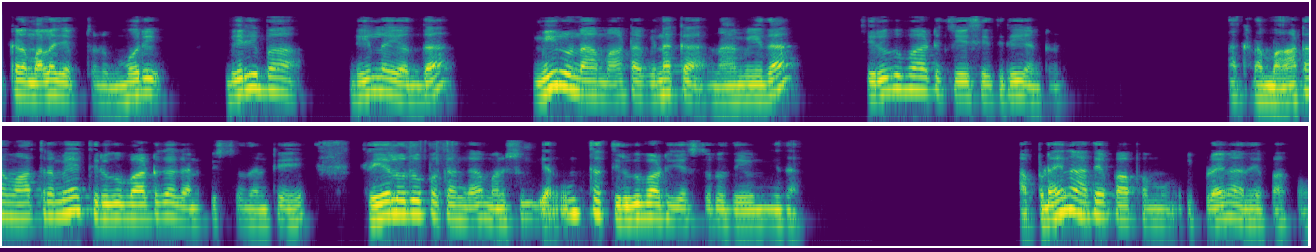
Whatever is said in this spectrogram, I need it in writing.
ఇక్కడ మళ్ళా చెప్తుండు మొరి మిరిబా నీళ్ళ యొద్ద మీరు నా మాట వినక నా మీద తిరుగుబాటు చేసి తిరిగి అంటుండు. అక్కడ మాట మాత్రమే తిరుగుబాటుగా కనిపిస్తుందంటే క్రియల రూపకంగా మనుషులు ఎంత తిరుగుబాటు చేస్తారో దేవుని మీద. అప్పుడైనా అదే పాపము ఇప్పుడైనా అదే పాపం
